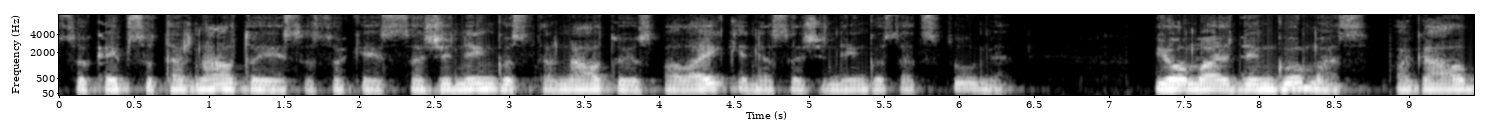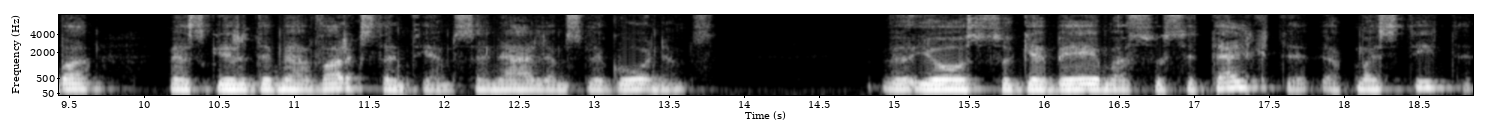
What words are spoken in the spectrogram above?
su kaip su tarnautojais, su tokiais sažiningus tarnautojus palaikė, nesažiningus atstumė. Jo maldingumas, pagalba mes girdime vargstantiems seneliams, ligonėms jos sugebėjimas susitelkti, apmastyti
